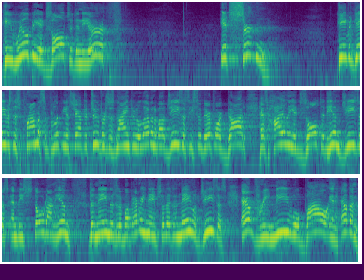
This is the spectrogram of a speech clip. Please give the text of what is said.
He will be exalted in the earth. It's certain. He even gave us this promise in Philippians chapter 2, verses 9 through 11 about Jesus. He said, Therefore, God has highly exalted him, Jesus, and bestowed on him the name that is above every name, so that the name of Jesus, every knee will bow in heaven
